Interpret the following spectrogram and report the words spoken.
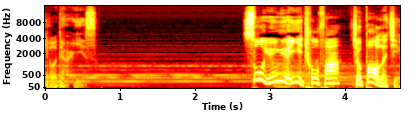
有点意思。苏云月一出发就报了警，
